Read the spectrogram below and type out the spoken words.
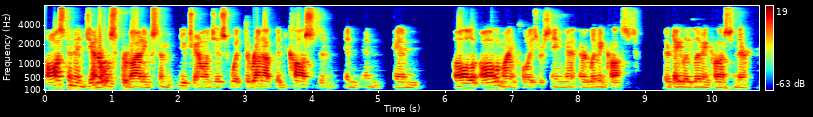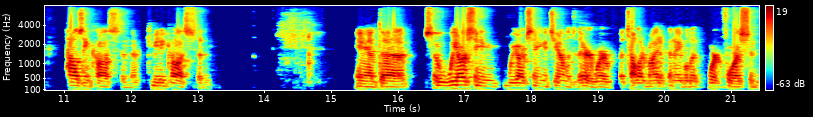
Austin in general is providing some new challenges with the run up in costs and and and and all all of my employees are seeing that their living costs, their daily living costs, and their housing costs and their commuting costs and and uh, so we are seeing we are seeing a challenge there where a teller might have been able to work for us and,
